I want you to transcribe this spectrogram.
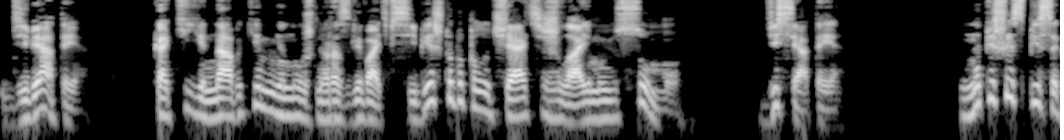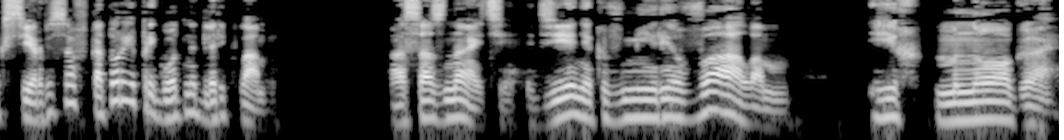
Девятое. Какие навыки мне нужно развивать в себе, чтобы получать желаемую сумму? Десятое. Напиши список сервисов, которые пригодны для рекламы. Осознайте, денег в мире валом. Их много.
